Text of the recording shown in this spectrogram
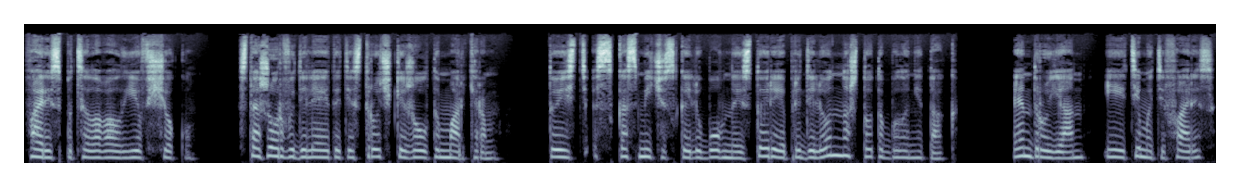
Фарис поцеловал ее в щеку. Стажёр выделяет эти строчки желтым маркером. То есть с космической любовной историей определенно что-то было не так. Эндрю Ян и Тимоти Фарис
